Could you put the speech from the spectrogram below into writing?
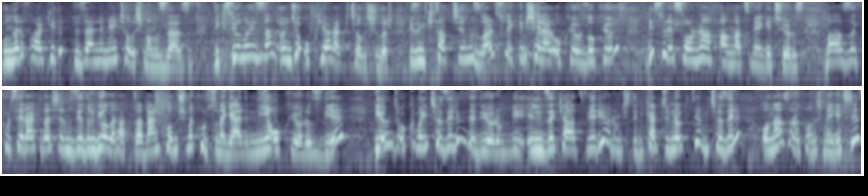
Bunları fark edip düzenlemeye çalışmamız lazım. Diksiyon o yüzden önce okuyarak çalışılır. Bizim kitapçığımız var. Sürekli bir şeyler okuyoruz, okuyoruz. Bir süre sonra anlatmaya geçiyoruz. Bazı kursiyer arkadaşlarımız yadırgıyorlar hatta. Ben konuşma kursuna geldim. Niye okuyoruz diye. Bir önce okumayı çözelim de diyorum. Bir elinize kağıt veriyorum işte birkaç cümle okutuyorum bir çözelim. Ondan sonra konuşmaya geçeceğiz.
